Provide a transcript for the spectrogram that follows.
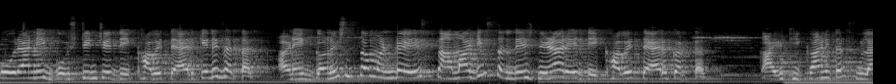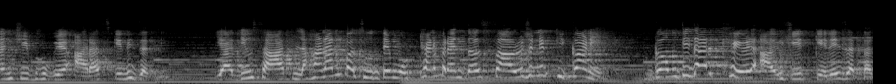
पौराणिक गोष्टींचे देखावे तयार केले जातात अनेक गणेशोत्सव मंडळे सामाजिक संदेश देणारे देखावे तयार करतात. काही ठिकाणी तर फुलांची भव्य आरास केली जाते. या दिवसात लहानांपासून ते मोठ्यांपर्यंत सार्वजनिक ठिकाणी गमतीदार खेळ आयोजित केले जातात.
